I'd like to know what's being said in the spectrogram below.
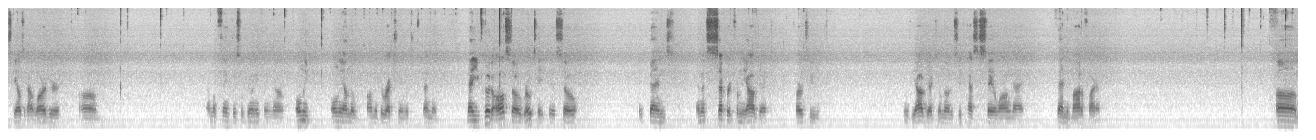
scales it out larger. Um, I don't think this will do anything now. Only only on the on the direction in which it's bending. Now you could also rotate this so it bends, and that's separate from the object. Or to move the object, you'll notice it has to stay along that bend modifier. Um,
